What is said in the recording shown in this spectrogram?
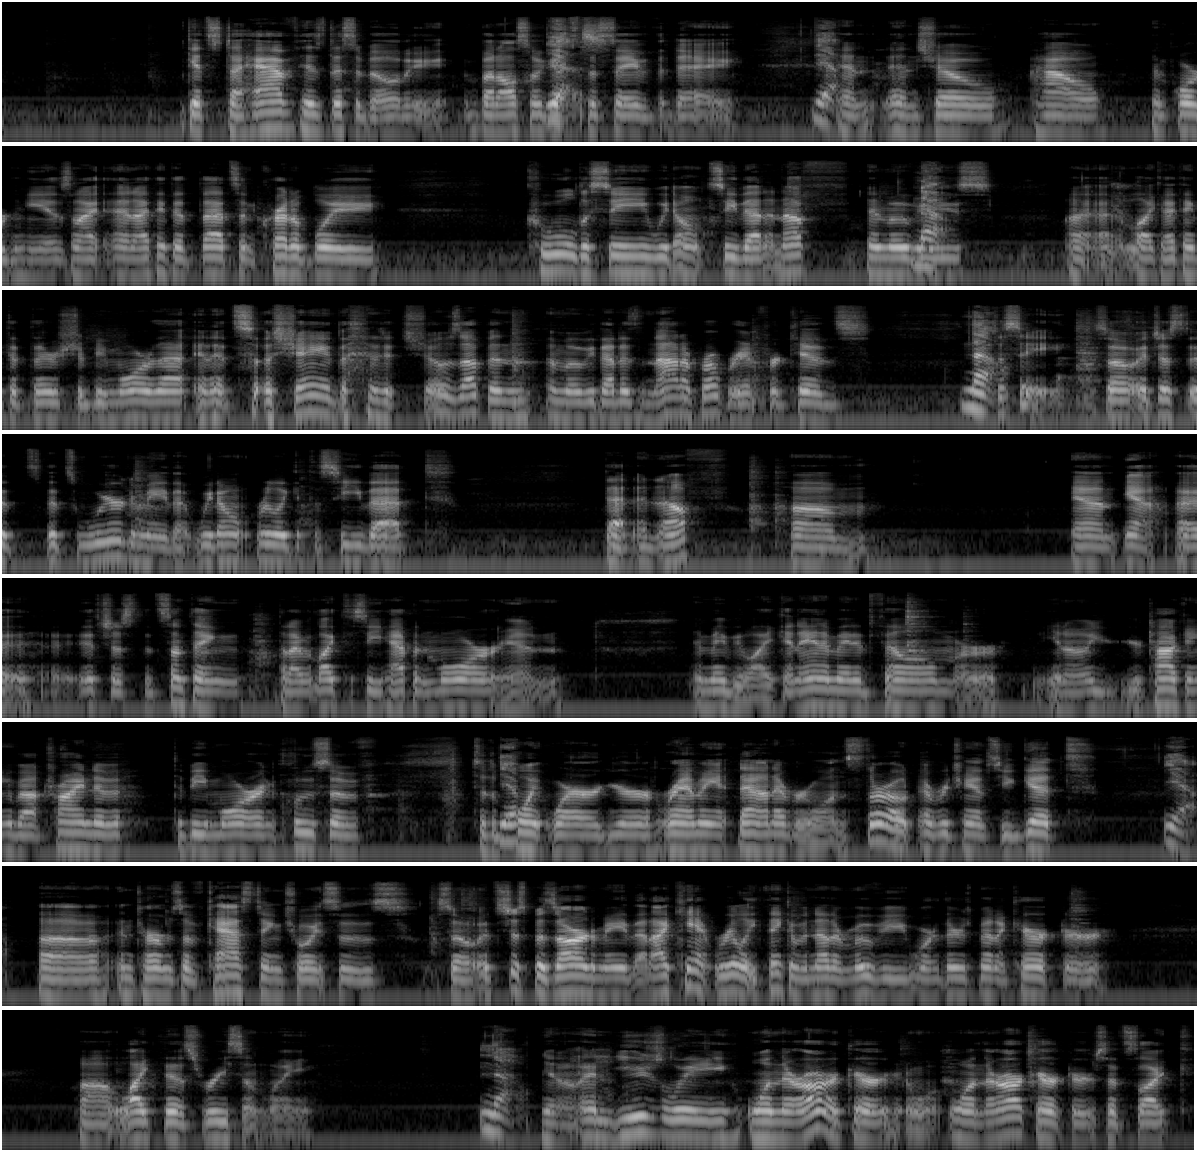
gets to have his disability, but also gets yes. to save the day. Yeah, and and show how important he is, and I and I think that that's incredibly cool to see. We don't see that enough in movies. No. I, like I think that there should be more of that, and it's a shame that it shows up in a movie that is not appropriate for kids no. to see. So it just it's it's weird to me that we don't really get to see that that enough. Um, and yeah, uh, it's just it's something that I would like to see happen more in, in maybe like an animated film, or you know, you're talking about trying to to be more inclusive to the yep. point where you're ramming it down everyone's throat every chance you get. Yeah. Uh, in terms of casting choices, so it's just bizarre to me that I can't really think of another movie where there's been a character uh, like this recently. No. You know, and usually when there are character when there are characters, it's like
